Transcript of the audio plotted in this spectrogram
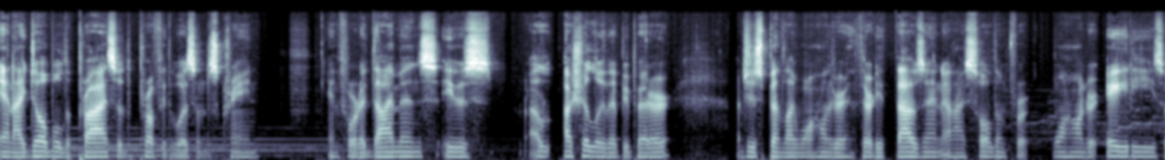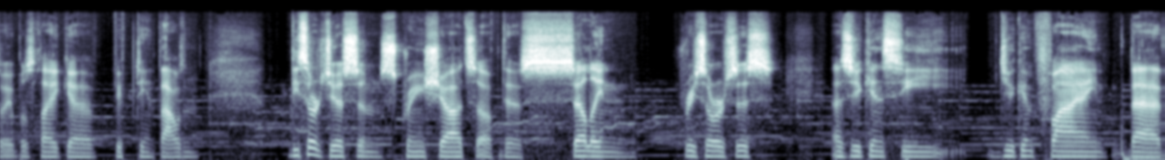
and I doubled the price so the profit was on the screen. And for the diamonds, it was actually a little bit better. I just spent like 130,000 and I sold them for 180 so it was like uh, 15,000 these are just some screenshots of the selling resources as you can see you can find that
